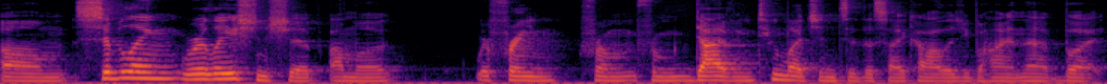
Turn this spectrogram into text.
um, sibling relationship. I'm a refrain from from diving too much into the psychology behind that, but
